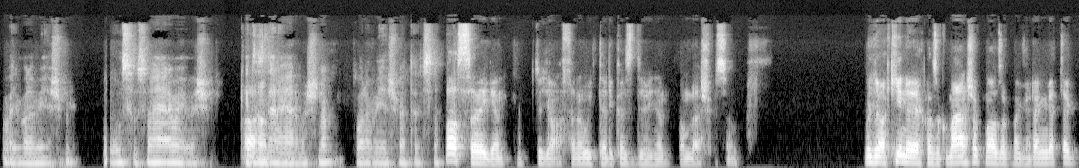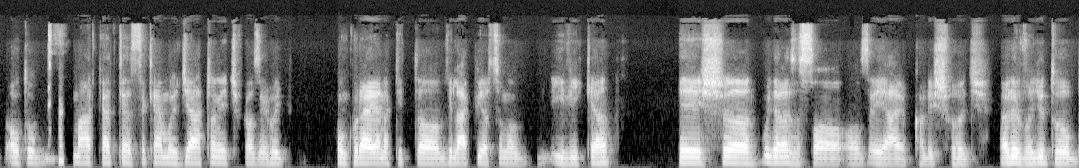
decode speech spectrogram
vagy valami ilyesmi. 20-23 éves. 2003-as, nem? Valami ilyesmi Tesla. Azt hiszem, igen. Tudja, aztán úgy telik az idő, hogy nem tudom, köszönöm. Ugye a kínaiak azok mások, mert azok meg rengeteg automárkát kezdtek el most gyártani, csak azért, hogy konkuráljanak itt a világpiacon a EV-kkel. És uh, ugyanez lesz a, az AI-okkal is, hogy előbb vagy utóbb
